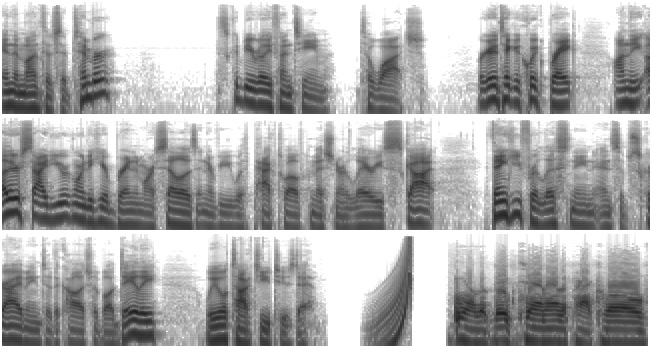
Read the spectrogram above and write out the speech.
in the month of September. This could be a really fun team to watch. We're going to take a quick break. On the other side, you're going to hear Brandon Marcello's interview with Pac 12 Commissioner Larry Scott. Thank you for listening and subscribing to the College Football Daily. We will talk to you Tuesday. You know, the Big Ten and the Pac 12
